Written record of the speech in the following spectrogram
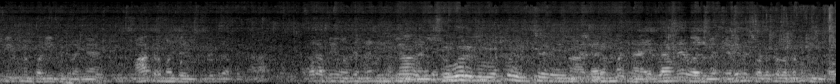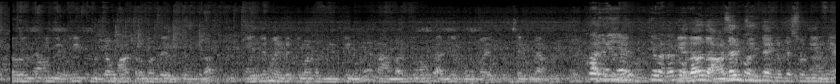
ட்ரீட்மெண்ட் பண்ணிட்டு இருக்கிறாங்க. மாத்திரை மருந்து எடுத்துட்டு அப்படின்னா அப்படியே வந்து என்ன நிறுத்திடுவாங்க. சுகருக்கு மட்டும் நான் எல்லாமே நான் எல்லாமே வருவேன். எதுவுமே சொல்ல சொல்ல மட்டும் நீங்கள் வந்து நீங்கள் ட்ரீட்மெண்ட்டோ மாத்திரை மருந்து எடுத்துருந்தா எதுவுமே எடுக்க வேண்டாம் நிறுத்திடுங்க. நான் மருந்து கொடுத்து அதே குணமாயிருக்கும் சரிங்களா ஏதாவது அலர்ஜி இருந்தால் எங்கள்கிட்ட சொல்லிடுங்க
